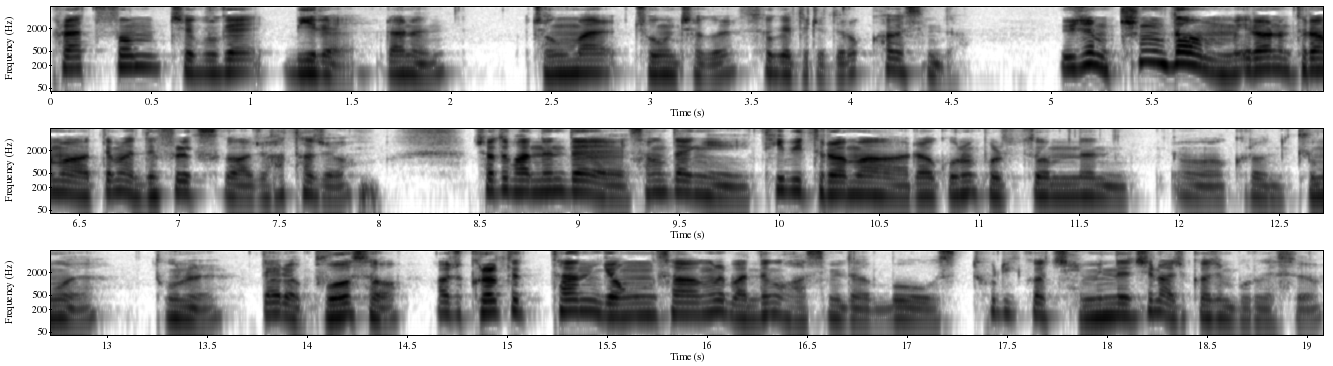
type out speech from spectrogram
플랫폼 제국의 미래라는 정말 좋은 책을 소개해 드리도록 하겠습니다. 요즘 킹덤이라는 드라마 때문에 넷플릭스가 아주 핫하죠. 저도 봤는데 상당히 TV 드라마라고는 볼 수 없는 어, 그런 규모의 돈을 때려 부어서 아주 그럴듯한 영상을 만든 것 같습니다. 뭐 스토리가 재밌는지는 아직까지는 모르겠어요.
